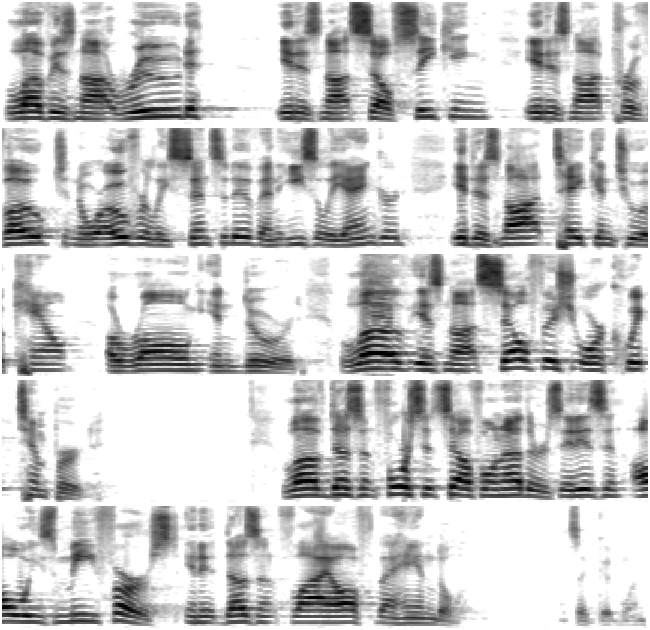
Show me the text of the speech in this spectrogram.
Love is not rude it is not self seeking. It is not provoked nor overly sensitive and easily angered. It does not take into account a wrong endured. Love is not selfish or quick tempered. Love doesn't force itself on others. It isn't always me first, and it doesn't fly off the handle. That's a good one.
